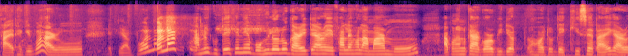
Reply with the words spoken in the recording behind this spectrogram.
চাই থাকিব আৰু এতিয়া ব'লক। আমি গোটেইখিনিয়ে বহি ল'লোঁ গাড়ীতে আৰু এইফালে হ'ল আমাৰ মৌ। আপোনালোকে আগৰ ভিডিঅ'ত হয়তো দেখিছে তাইক। আৰু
